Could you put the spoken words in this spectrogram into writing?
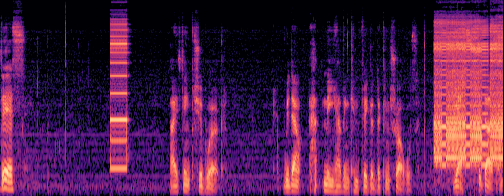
This I think should work without me having configured the controls. Yes, it does. And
